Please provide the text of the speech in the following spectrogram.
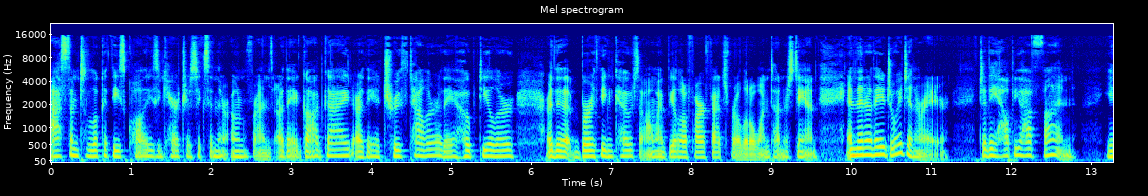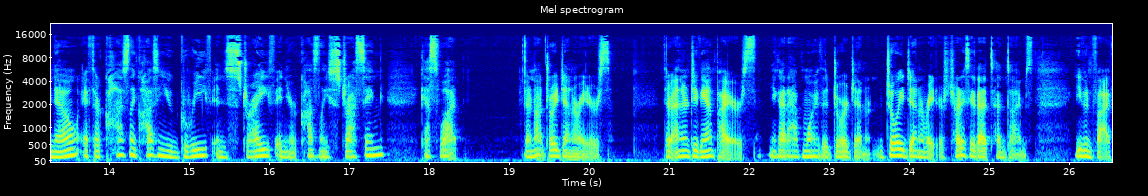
Ask them to look at these qualities and characteristics in their own friends. Are they a God guide? Are they a truth teller? Are they a hope dealer? Are they that birthing coach? That one might be a little far fetched for a little one to understand. And then are they a joy generator? Do they help you have fun? You know, if they're constantly causing you grief and strife and you're constantly stressing, guess what? They're not joy generators. They're energy vampires. You got to have more of the joy, gener- joy generators. Try to say that 10 times, even five.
